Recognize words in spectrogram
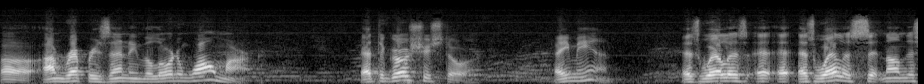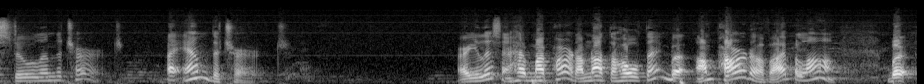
Uh, I'm representing the Lord in Walmart, at the grocery store. Amen. As well as, as well as sitting on this stool in the church. I am the church. Are you listening? I have my part. I'm not the whole thing, but I'm part of. I belong. But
